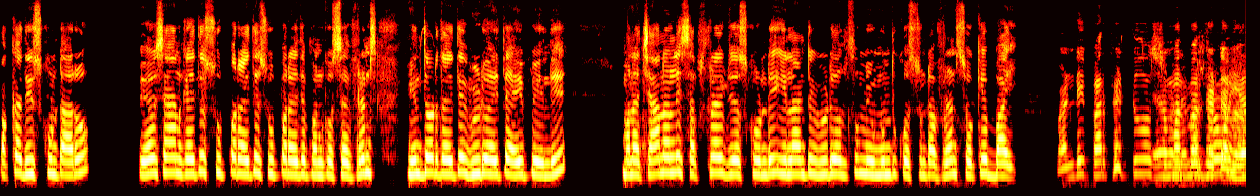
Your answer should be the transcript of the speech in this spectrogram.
పక్క తీసుకుంటారు. వ్యవసాయానికి అయితే సూపర్ అయితే సూపర్ అయితే పనికొస్తాయి ఫ్రెండ్స్. ఇంతటితో అయితే వీడియో అయితే అయిపోయింది. మన ఛానల్ని సబ్స్క్రైబ్ చేసుకోండి. ఇలాంటి వీడియోస్ మీ ముందుకు వస్తుంటా ఫ్రెండ్స్. Okay bye. బండి పర్ఫెక్ట్ సుమన్ పర్ఫెక్ట్ ఓకే.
